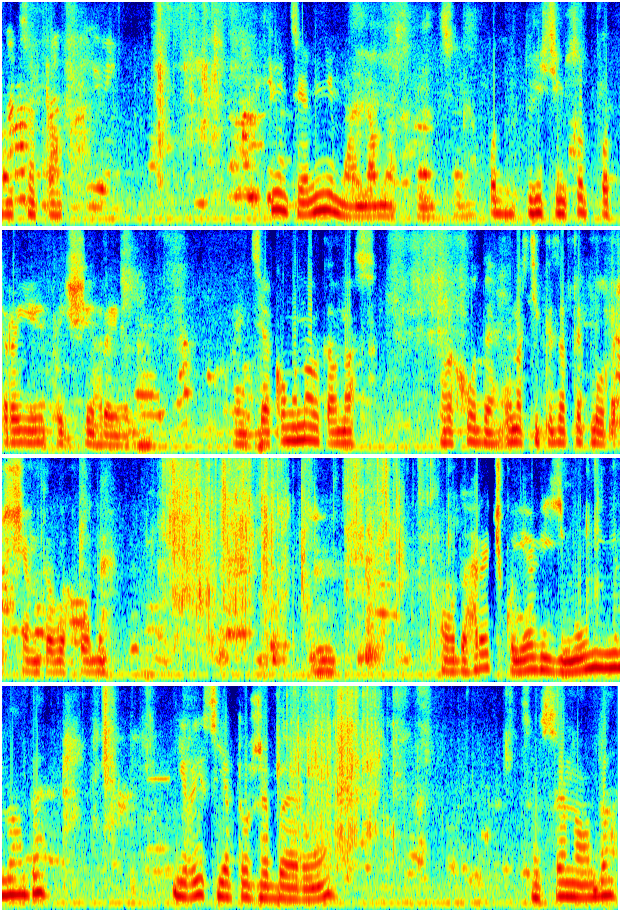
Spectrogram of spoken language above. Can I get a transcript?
Оце так. Пенсія мінімальна у нас пенсія. По 800 по 3 тисячі гривень. Пенсія. Комуналка у нас виходить, у нас тільки за тепло чим-то виходить. От гречку я візьму, мені треба. І рис я теж беру. Це все треба.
